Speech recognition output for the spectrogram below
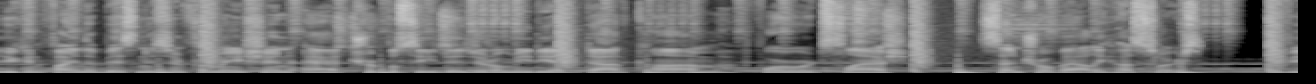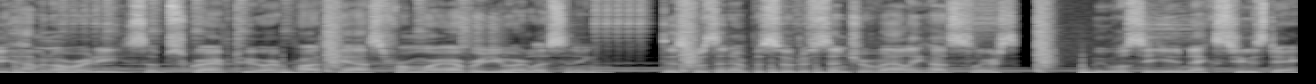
You can find the business information at triplecdigitalmedia.com forward slash Central Valley Hustlers. If you haven't already, subscribe to our podcast from wherever you are listening. This was an episode of Central Valley Hustlers. We will see you next Tuesday.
